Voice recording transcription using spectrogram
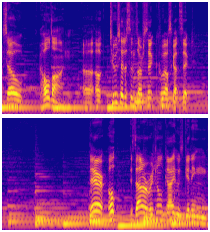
So, hold on. Uh, oh, two citizens are sick. Who else got sick? There. Oh, is that our original guy who's getting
